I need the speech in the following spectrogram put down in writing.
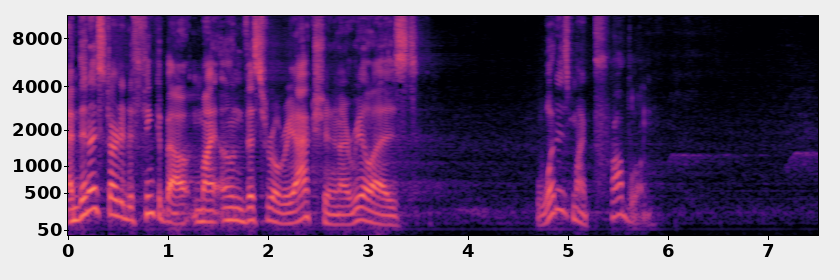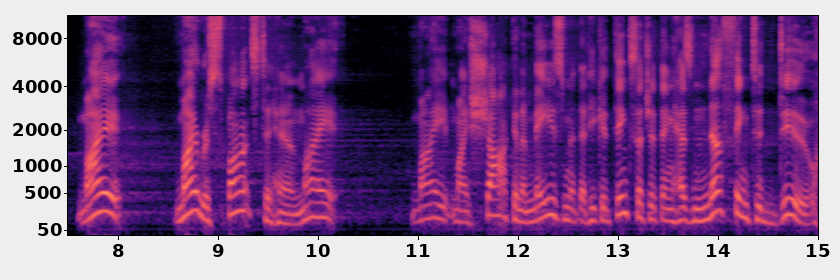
And then I started to think about my own visceral reaction and I realized, what is my problem? My, my response to him, my, my, my shock and amazement that he could think such a thing has nothing to do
